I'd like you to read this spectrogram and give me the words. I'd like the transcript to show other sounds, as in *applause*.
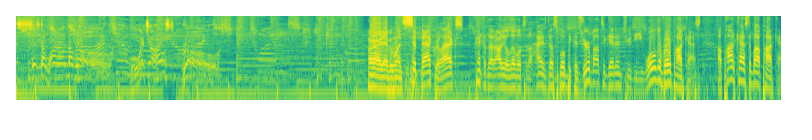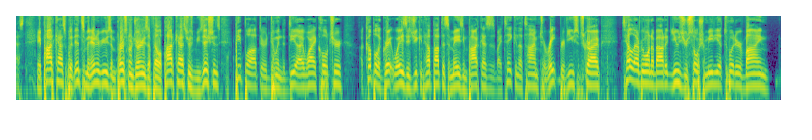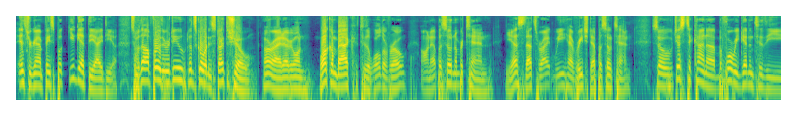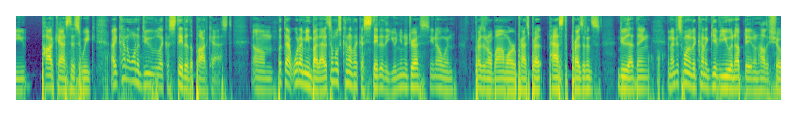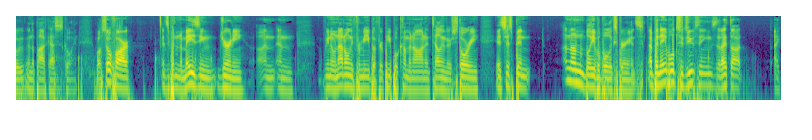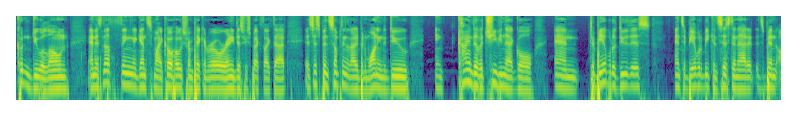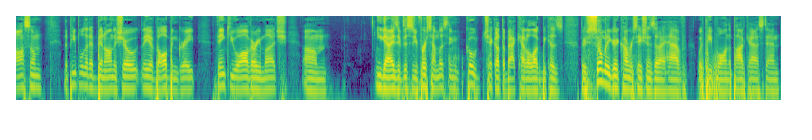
This is the World of Row with your host, Row. All right, everyone, sit back, relax, crank up that audio level to the highest decibel because you're about to get into the World of Row podcast, a podcast about podcast, a podcast with intimate interviews and personal journeys of fellow podcasters, musicians, people out there doing the DIY culture. A couple of great ways that you can help out this amazing podcast is by taking the time to rate, review, subscribe, tell everyone about it, use your social media, Twitter, Vine, Instagram, Facebook, you get the idea. So without further ado, let's go ahead and start the show. All right, everyone. Welcome back to the World of Row on episode number 10. Yes, that's right. We have reached episode 10. So just to kind of, before we get into the podcast this week, I kind of want to do like a state of the podcast. Um, but that, what I mean by that, it's almost kind of like a State of the Union address, you know, when President Obama or past, pre- past presidents do that thing. And I just wanted to kind of give you an update on how the show and the podcast is going. Well, so far, it's been an amazing journey, and and you know, not only for me but for people coming on and telling their story. It's just been an unbelievable experience. I've been able to do things that I thought I couldn't do alone. And it's nothing against my co host from Pick and Row or any disrespect like that. It's just been something that I've been wanting to do kind of achieving that goal. And to be able to do this and to be able to be consistent at it, it's been awesome. The people that have been on the show, they have all been great. Thank you all very much. Um, you guys, if this is your first time listening, go check out the back catalog because there's so many great conversations that I have with people on the podcast, and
